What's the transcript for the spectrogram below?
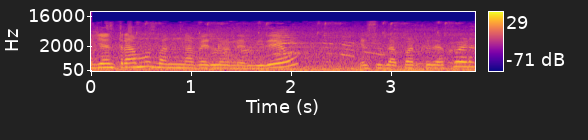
Y ya entramos, van a verlo en el video. Esta es la parte de afuera.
